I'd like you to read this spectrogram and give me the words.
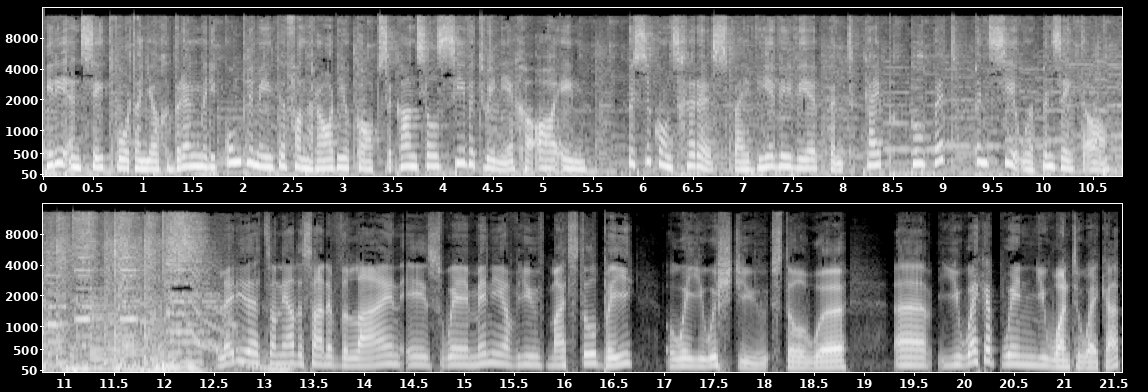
Hierdie inset word aan jou gebring met die komplimente van Radio Kaapse Kansel 729 AM. Besoek ons gerus by www.cape pulpit.co.za. The lady that's on the other side of the line is where many of you might still be, or where you wished you still were. Uh, you wake up when you want to wake up.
